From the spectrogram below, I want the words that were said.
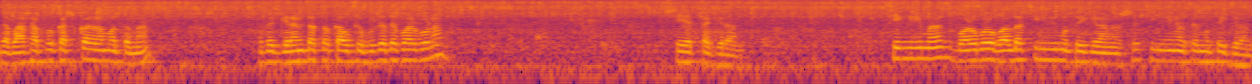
যা ভাষা প্রকাশ করার মতো না। ওদের গ্রানটা তো কাউকে বোঝাতে পারব না। সেই একটা গ্রান। চিংড়ি মাছ, বড় বড় গলদা চিংড়ির মতোই গ্রান আসে, চিংড়ি মাছের মতোই গ্রান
